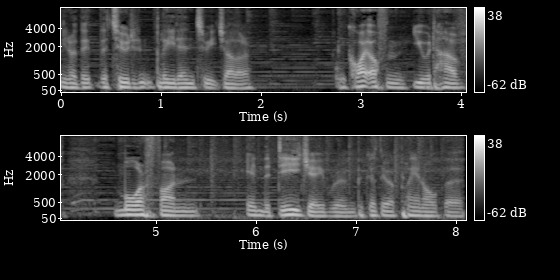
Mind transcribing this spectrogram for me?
you know the, the two didn't bleed into each other. And quite often you would have more fun in the DJ room because they were playing all the,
